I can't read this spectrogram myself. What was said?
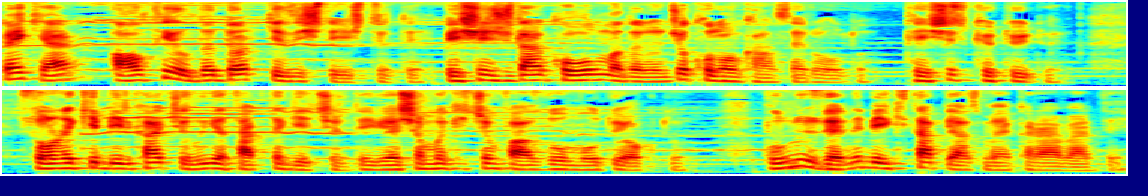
Becker 6 yılda 4 kez iş değiştirdi. 5.den kovulmadan önce kolon kanseri oldu. Teşhis kötüydü. Sonraki birkaç yılı yatakta geçirdi. Yaşamak için fazla umudu yoktu. Bunun üzerine bir kitap yazmaya karar verdi.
